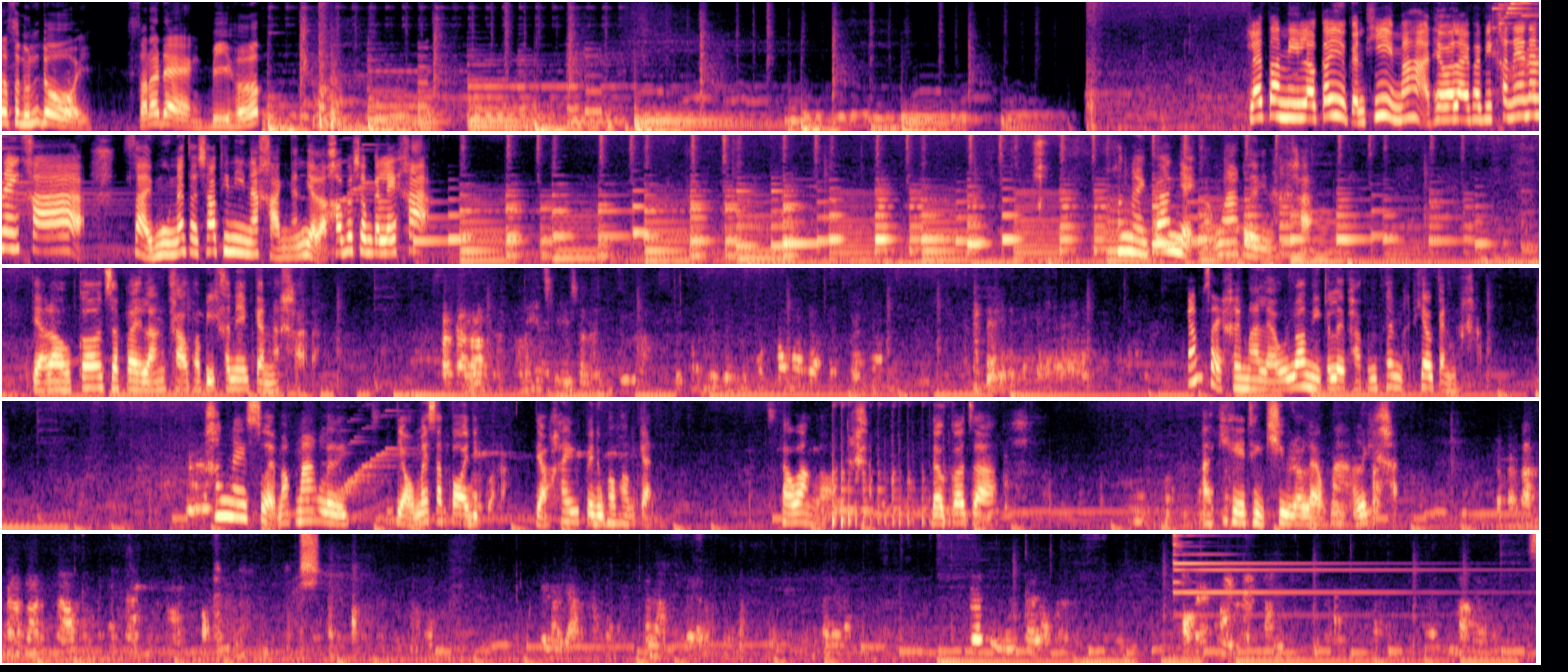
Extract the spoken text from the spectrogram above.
นับสนุนโดยสารแดง B Herb และตอนนี้เราก็อยู่กันที่มหาเทวาลัยพระพิคเนตนั่นเองค่ะ สายมูน่าจะชอบที่นี่นะคะ งั้นเดี๋ยวเราเข้าไปชมกันเลยค่ะ ข้างในกว้างใหญ่มากๆเลยนะคะ เดี๋ยวเราก็จะไปล้างเท้าพระพิคเนตกันนะคะแก้มใส่เคยมาแล้วรอบนี้ก็เลยพาเพื่อนๆมาเที่ยวกันนะคะ ข้างในสวยมากๆเลย เดี๋ยวไม่สปอยดีกว่า เดี๋ยวให้ไปดูพร้อมๆกัน ระหว่างรอนะคะเดี๋ยวก็จะโอเคถึงคิวเราแล้วมาเลยค่ะ เ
